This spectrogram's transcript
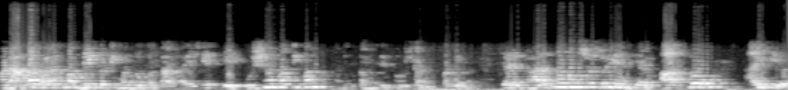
પણ આપણા ભારતમાં બે કટિબંધો પસાર થાય છે. એક ઉષ્ણ કટિબંધ અને સમશીતોષ્ણ કટિબંધ જ્યારે ભારતનો નકશો જોઈએ ત્યારે આટલો આઈટીઓ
